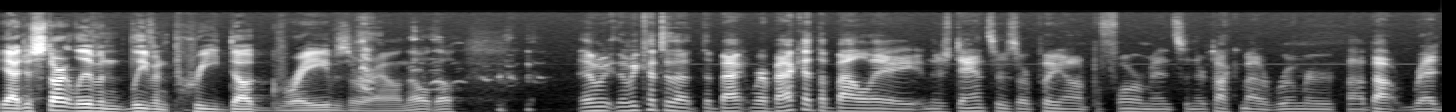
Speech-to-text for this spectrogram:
yeah, just start living leaving pre-dug graves around. They'll, they'll And we, then we cut to that the back. We're back at the ballet, and there's dancers are putting on a performance, and they're talking about a rumor about Red.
